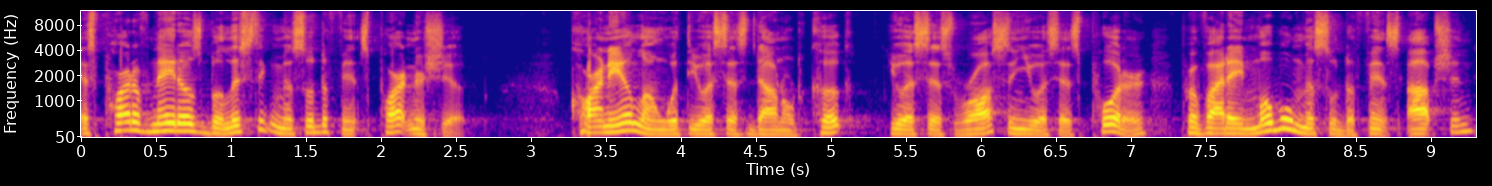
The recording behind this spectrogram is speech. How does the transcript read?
as part of NATO's Ballistic Missile Defense Partnership. Carney, along with USS Donald Cook, USS Ross, and USS Porter, provide a mobile missile defense option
